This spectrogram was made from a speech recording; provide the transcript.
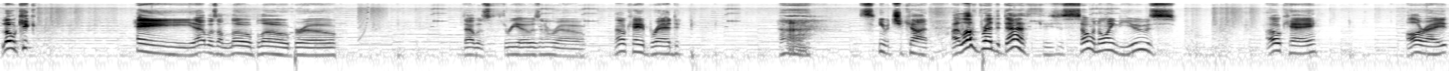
Low kick! Hey, that was a low blow, bro. That was three O's in a row. Okay, bread. see what you got. I love bread to death. He's just so annoying to use. Okay. Alright.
